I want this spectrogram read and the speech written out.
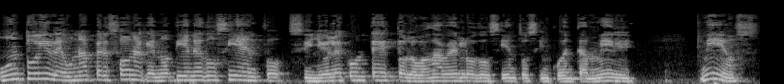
un tuit de una persona que no tiene 200, si yo le contesto, lo van a ver los 250 mil míos.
